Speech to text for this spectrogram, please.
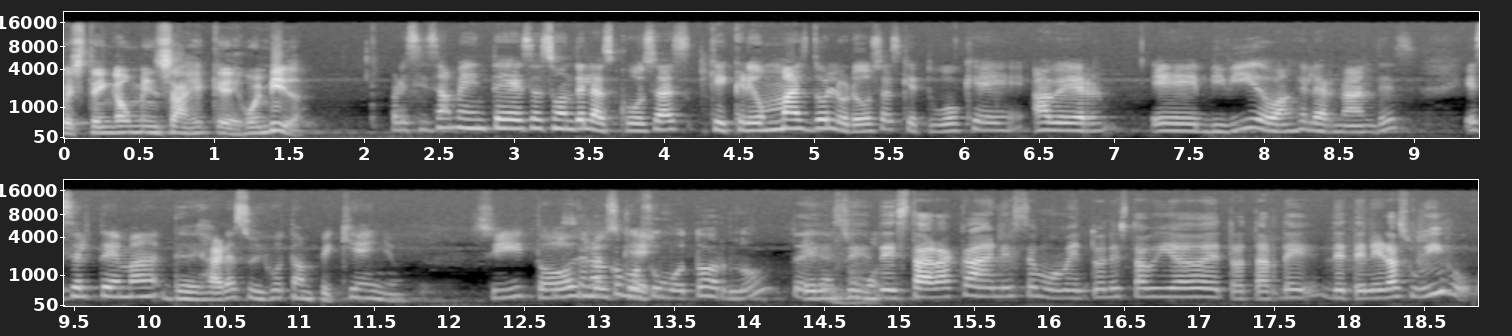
pues tenga un mensaje que dejó en vida. Precisamente esas son de las cosas que creo más dolorosas que tuvo que haber eh, vivido Ángel Hernández, es el tema de dejar a su hijo tan pequeño. Sí, todos era los como que su motor, ¿no? De, su de estar acá en este momento, en esta vida, de tratar de, de tener a su hijo.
